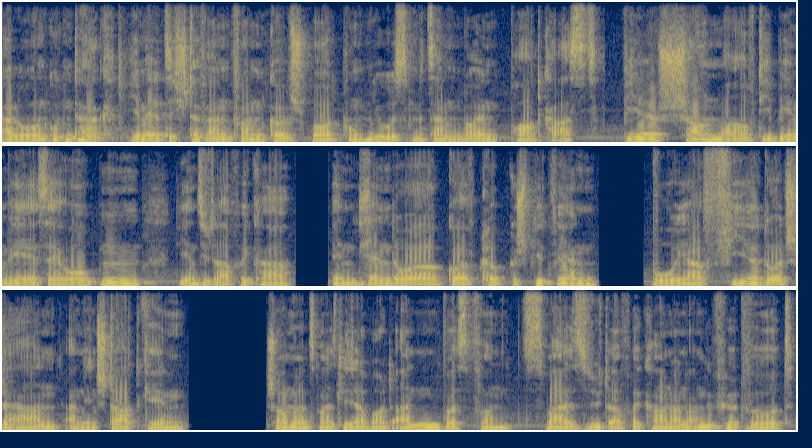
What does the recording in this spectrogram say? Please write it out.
Hallo und guten Tag. Hier meldet sich Stefan von golfsport.news mit seinem neuen Podcast. Wir schauen mal auf die BMW SA Open, die in Südafrika in Glendor Golf Club gespielt werden, wo ja vier deutsche Herren an den Start gehen. Schauen wir uns mal das Leaderboard an, was von zwei Südafrikanern angeführt wird,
